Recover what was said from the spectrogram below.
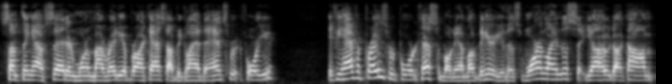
something I've said in one of my radio broadcasts, I'll be glad to answer it for you. If you have a praise report or testimony, I'd love to hear you. That's Warren Landis at yahoo.com,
